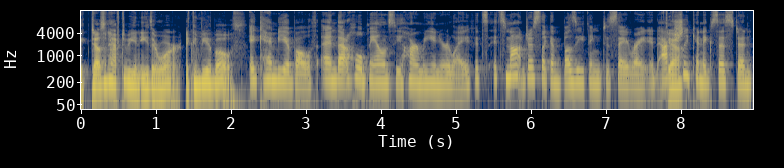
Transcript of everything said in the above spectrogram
it doesn't have to be an either or. It can be a both. it can be a both. And that whole balance the harmony in your life it's it's not just like a buzzy thing to say right? It actually can exist and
